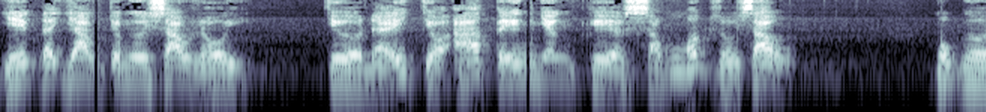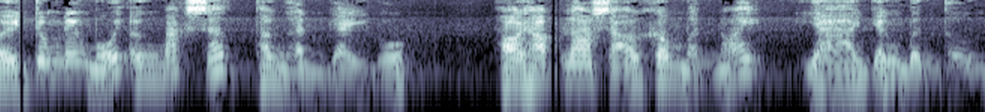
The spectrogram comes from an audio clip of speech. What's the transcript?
việc đã giao cho ngươi sao rồi? Chưa để cho á tiện nhân kia sống mất rồi sao? Một người trung niên mũi ưng mắt xếp, thân hình gầy guộc, hồi hộp lo sợ không mình nói, và vẫn bình thường.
